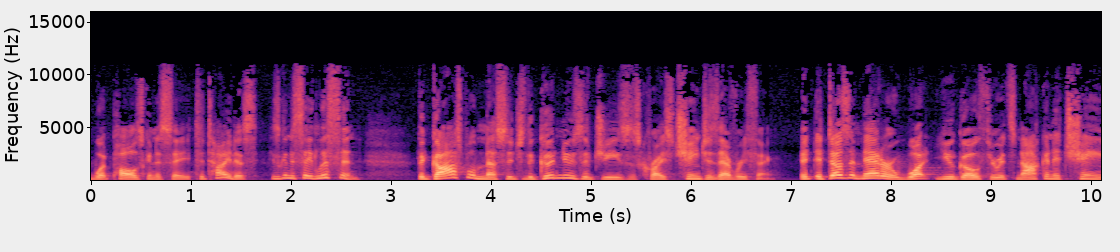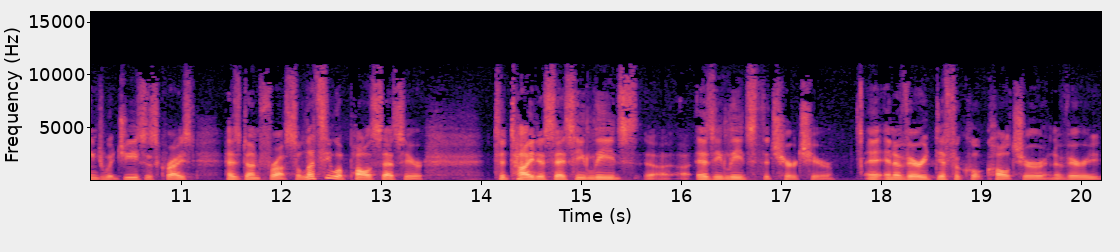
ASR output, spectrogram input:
what Paul is going to say to Titus. He's going to say, listen, the gospel message, the good news of Jesus Christ, changes everything. It, it, doesn't matter what you go through, it's not going to change what Jesus Christ has done for us. So let's see what Paul says here to Titus as he leads uh, as he leads the church here in a very difficult culture in a very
